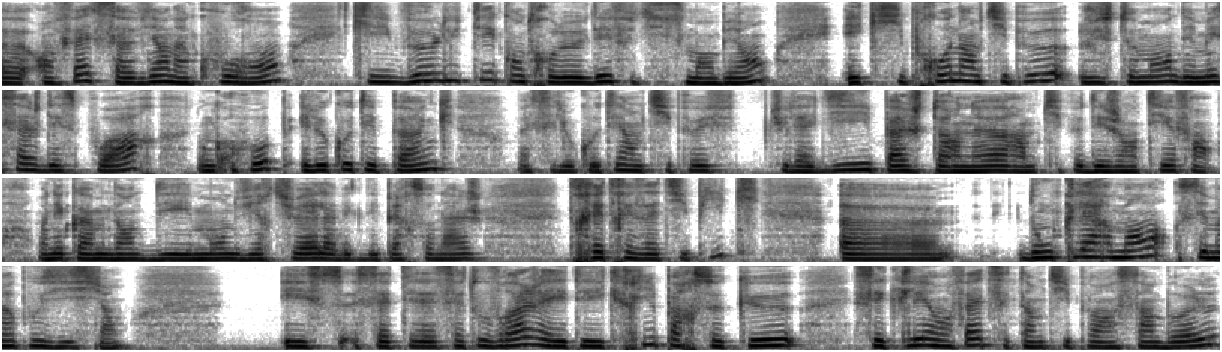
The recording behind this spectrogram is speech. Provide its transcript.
euh, en fait, ça vient d'un courant qui veut lutter contre le défaitisme ambiant et qui prône un petit peu justement des messages d'espoir. Donc Hope et le côté punk, bah, c'est le côté un petit peu, tu l'as dit, page turner, un petit peu déjanté. Enfin, on est quand même dans des mondes virtuels avec des personnages très très atypiques. Euh, donc clairement, c'est ma position. Et cet, ouvrage a été écrit parce que ces clés, en fait, c'est un petit peu un symbole.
